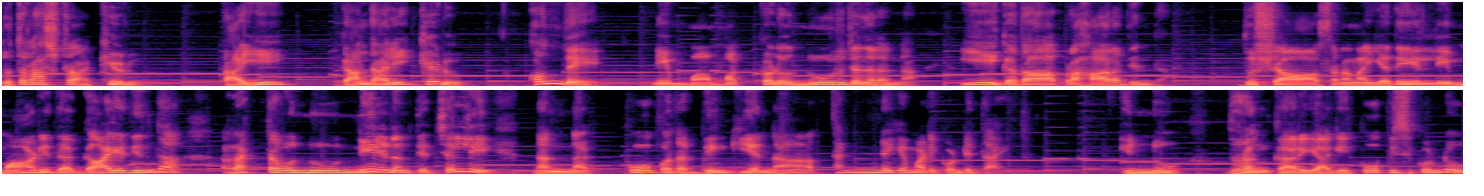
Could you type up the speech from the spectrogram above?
ಧೃತರಾಷ್ಟ್ರ ಕೇಳು. ತಾಯಿ, ಗಾಂಧಾರಿ ಕೇಳು. ಕೊಂದೆ ನಿಮ್ಮ ಮಕ್ಕಳು ನೂರು ಜನರನ್ನ ಈ ಗದಾ ಪ್ರಹಾರದಿಂದ ದುಶಾಸನನ ಎದೆಯಲ್ಲಿ ಮಾಡಿದ ಗಾಯದಿಂದ ರಕ್ತವನ್ನು ನೀರಿನಂತೆ ಚೆಲ್ಲಿ ನನ್ನ ಕೋಪದ ಬೆಂಕಿಯನ್ನ ತಣ್ಣಗೆ ಮಾಡಿಕೊಂಡಿದ್ದಾಯಿತು. ಇನ್ನು ದುರಂಕಾರಿಯಾಗಿ ಕೋಪಿಸಿಕೊಂಡು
